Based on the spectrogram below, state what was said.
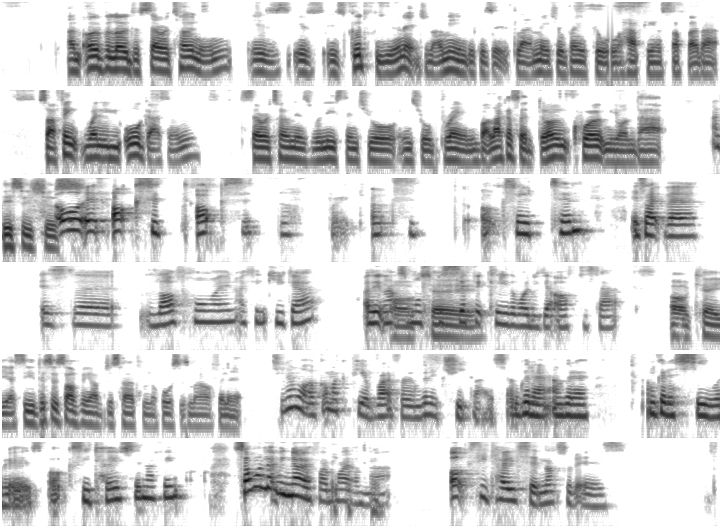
an overload of serotonin is is is good for you, innit? Do you know what I mean? Because it like makes your brain feel happy and stuff like that. So I think when you orgasm, serotonin is released into your into your brain. But like I said, don't quote me on that. This is just Oh, it's oxid oxy oh, frick, oxy oxytocin. It's like the is the love hormone. I think you get. I think that's more specifically the one you get after sex. okay. Yeah, see, this is something I've just heard from the horse's mouth, innit? Do you know what? I've got my computer right for me. I'm gonna cheat, guys. I'm gonna, I'm gonna, I'm gonna see what it is. Oxytocin, I think. Someone let me know if I'm right on that. Oxytocin, that's what it is.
